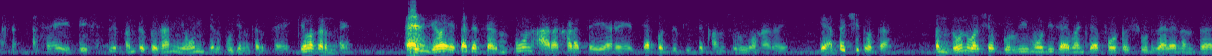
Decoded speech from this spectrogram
असं असं आहे देशातले पंतप्रधान येऊन जलपूजन करताय. केव्हा करताय? जेव्हा एखादा संपूर्ण आराखडा तयार आहे त्या पद्धतीचं काम सुरू होणार आहे हे अपेक्षित होता. पण दोन वर्षापूर्वी मोदी साहेबांच्या फोटोशूट झाल्यानंतर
